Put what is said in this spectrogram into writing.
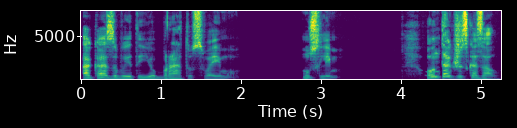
оказывает ее брату своему. Муслим. Он также сказал,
